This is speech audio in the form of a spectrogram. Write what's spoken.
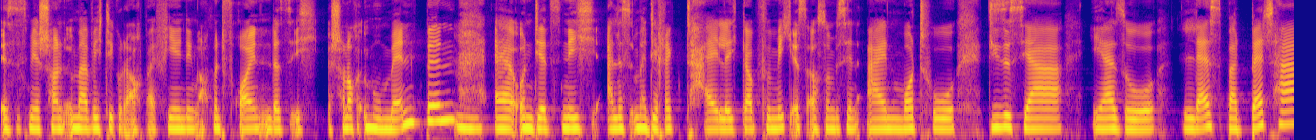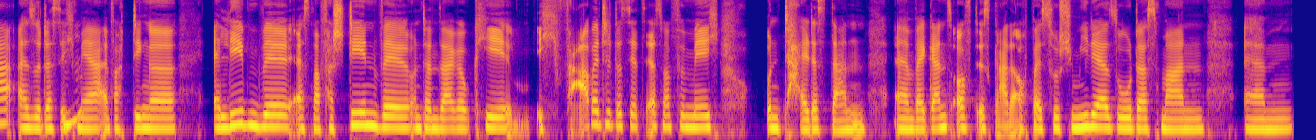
ist es mir schon immer wichtig oder auch bei vielen Dingen, auch mit Freunden, dass ich schon auch im Moment bin mhm. äh, und jetzt nicht alles immer direkt teile. Ich glaube, für mich ist auch so ein bisschen ein Motto dieses Jahr eher so less but better. Also dass ich mhm. mehr einfach Dinge erleben will, erstmal verstehen will und dann sage, okay, ich verarbeite das jetzt erstmal für mich und teile das dann. Ähm, weil ganz oft ist gerade auch bei Social Media so, dass man ähm,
